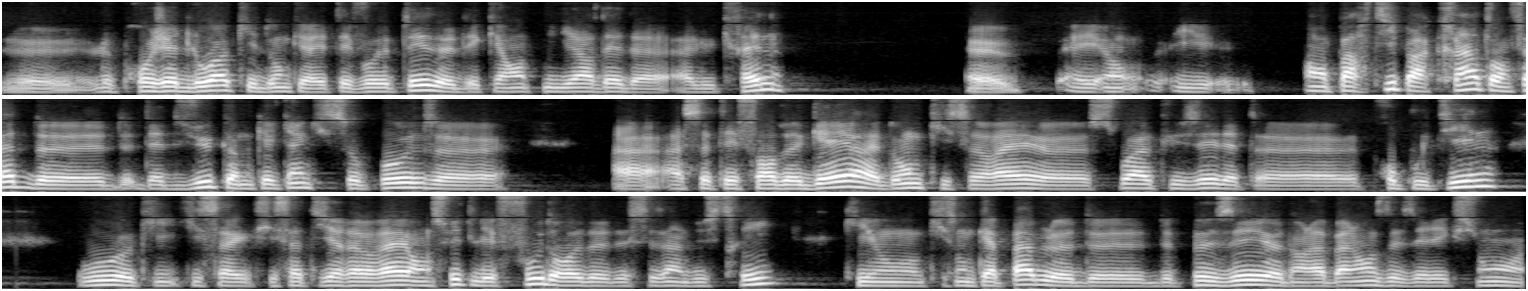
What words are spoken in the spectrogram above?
le projet de loi qui donc a été voté des 40 milliards d'aides à, l'Ukraine, euh, en, partie par crainte en fait d'être vu comme quelqu'un qui s'oppose euh, à, cet effort de guerre et donc qui serait euh, soit accusé d'être pro-Poutine ou qui, qui, s'attirerait ensuite les foudres de, ces industries qui, ont, qui, sont capables de, peser dans la balance des élections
